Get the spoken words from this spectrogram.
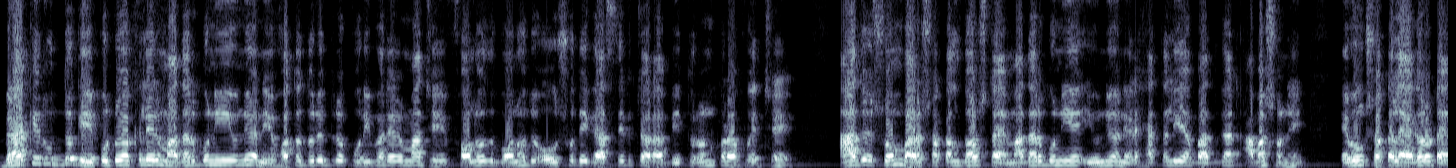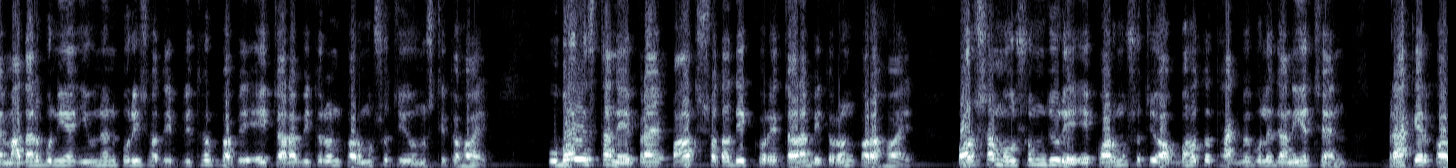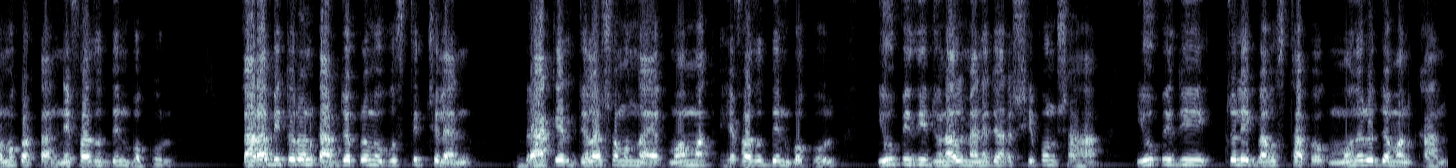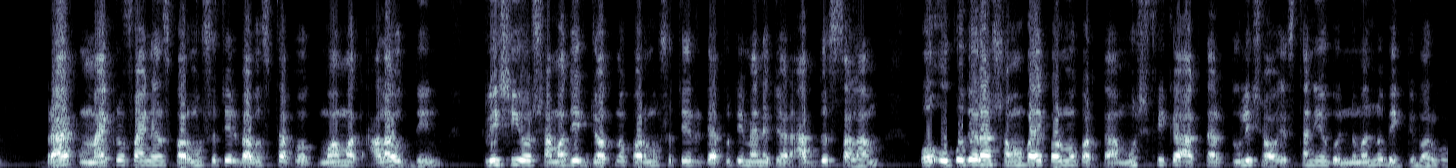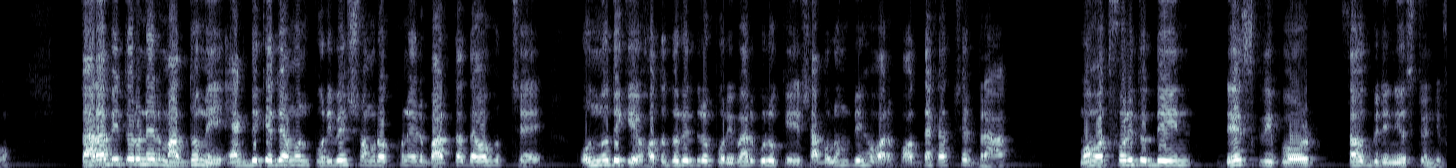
ব্র্যাকের উদ্যোগে পটুয়াখালীর মাদারবনি ইউনিয়নে হতদরিদ্র পরিবারের মাঝে ফলদ, বনজ ঔষধি গাছের চারা বিতরণ করা হয়েছে। আজ সোমবার সকাল দশটায় মাদারবনিয়া ইউনিয়নের হাতালিয়া বাদঘাট আবাসনে এবং সকাল এগারোটায় মাদারবনিয়া ইউনিয়ন পরিষদে পৃথকভাবে এই চারা বিতরণ কর্মসূচি অনুষ্ঠিত হয়। উভয় স্থানে প্রায় পাঁচ শতাধিক করে চারা বিতরণ করা হয়। বর্ষা মৌসুম জুড়ে এই কর্মসূচি অব্যাহত থাকবে বলে জানিয়েছেন ব্র্যাকের কর্মকর্তা নেফাজ উদ্দিন বকুল। চারা বিতরণ কার্যক্রমে উপস্থিত ছিলেন ব্র্যাকের জেলা সমন্বয়ক Mohammad Hefazuddin Bakul, UPG zonal manager Shipon Saha, UPG আঞ্চলিক ব্যবস্থাপক মনিরুজ্জামান খান ব্র্যাক মাইক্রোফাইন্যান্স কর্মসূচির ব্যবস্থাপক মোহাম্মদ আলাউদ্দিন, কৃষি ও সামাজিক যত্ন কর্মসূচির ডেপুটি ম্যানেজার আব্দুস সালাম ও উপজেলা সমবায় কর্মকর্তা মুশফিকা আক্তার তুলিসহ স্থানীয় গণ্যমান্য ব্যক্তিবর্গ। চারা বিতরণের মাধ্যমে একদিকে যেমন পরিবেশ সংরক্ষণের বার্তা দেওয়া হচ্ছে, অন্যদিকে হতদরিদ্র পরিবারগুলোকে স্বাবলম্বী হওয়ার পথ দেখাচ্ছে BRAC Mohammad Fariduddin desk report, south BD news twenty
